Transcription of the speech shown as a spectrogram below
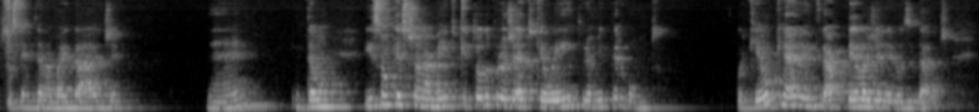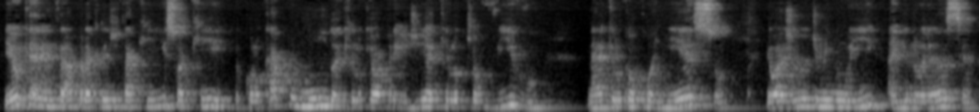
sustentando a vaidade, né? Então, isso é um questionamento que todo projeto que eu entro eu me pergunto. Porque eu quero entrar pela generosidade. Eu quero entrar para acreditar que isso aqui, eu colocar para o mundo aquilo que eu aprendi, aquilo que eu vivo, né, aquilo que eu conheço, eu ajudo a diminuir a ignorância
